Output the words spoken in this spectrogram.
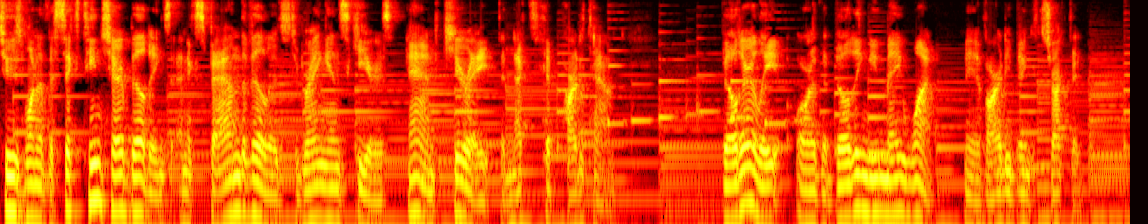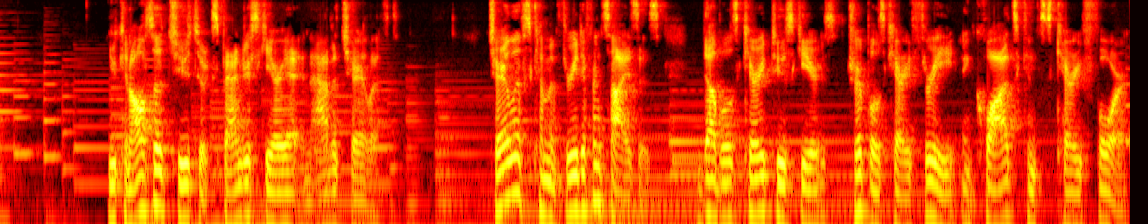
Choose one of the 16 shared buildings and expand the village to bring in skiers and curate the next hip part of town. Build early, or the building you may want may have already been constructed. You can also choose to expand your ski area and add a chairlift. Chairlifts come in three different sizes. Doubles carry two skiers, triples carry three, and quads can carry four.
